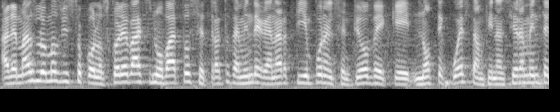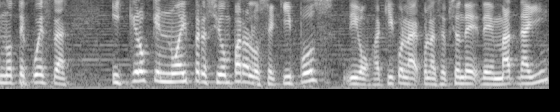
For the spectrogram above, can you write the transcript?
Además, lo hemos visto con los corebacks novatos, se trata también de ganar tiempo en el sentido de que no te cuestan, financieramente no te cuesta. Y creo que no hay presión para los equipos, digo, aquí con la, con la excepción de, de Matt Nagy,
